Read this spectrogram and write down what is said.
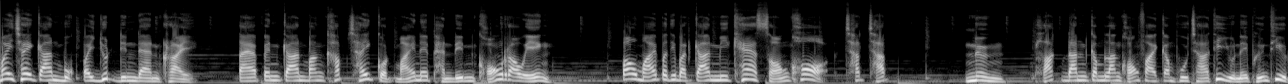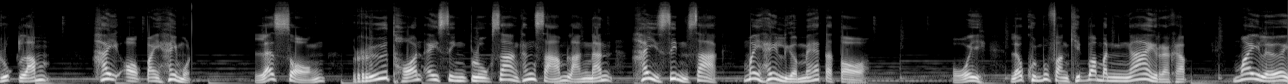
ไม่ใช่การบุกไปยึดดินแดนใคร แต่เป็นการบังคับใช้กฎหมายในแผ่นดินของเราเอง เป้าหมายปฏิบัติการมีแค่ 2 ข้อชัดๆ 1. ผลักดันกำลังของฝ่ายกัมพูชาที่อยู่ในพื้นที่รุกล้ำ ให้ออกไปให้หมด และ 2. หรือถอนไอสิ่งปลูกสร้างทั้ง3หลังนั้น ให้สิ้นซากไม่ให้เหลือแม้แต่ตอโอ้ย แล้วคุณผู้ฟังคิดว่ามันง่ายหรอครับ ไม่เลย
